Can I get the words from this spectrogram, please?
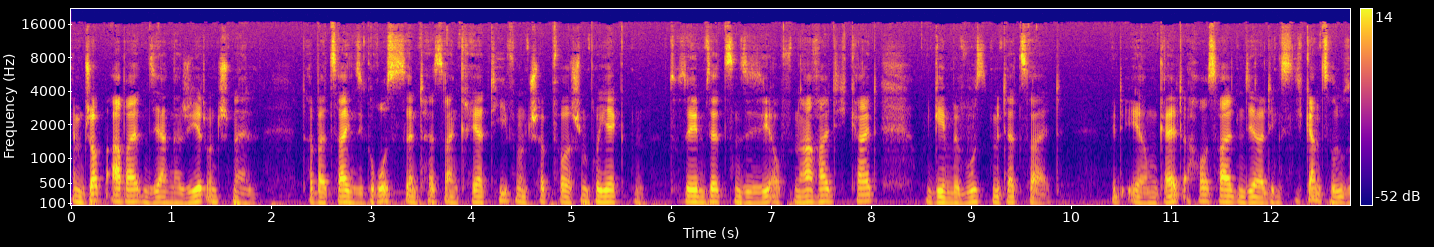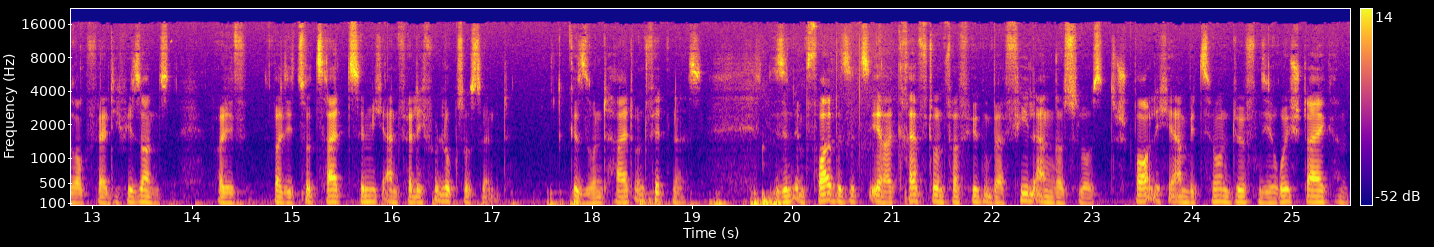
Im Job arbeiten sie engagiert und schnell. Dabei zeigen sie großes Interesse an kreativen und schöpferischen Projekten. Zudem setzen sie sich auf Nachhaltigkeit und gehen bewusst mit der Zeit. Mit ihrem Geld haushalten sie allerdings nicht ganz so sorgfältig wie sonst, weil, die, weil sie zurzeit ziemlich anfällig für Luxus sind. Gesundheit und Fitness. Sie sind im Vollbesitz ihrer Kräfte und verfügen über viel Angriffslust. Sportliche Ambitionen dürfen sie ruhig steigern,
